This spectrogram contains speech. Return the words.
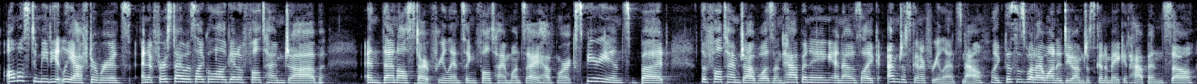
almost immediately afterwards. And at first, I was like, well, I'll get a full time job and then I'll start freelancing full time once I have more experience. But the full time job wasn't happening. And I was like, I'm just going to freelance now. Like, this is what I want to do. I'm just going to make it happen. So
